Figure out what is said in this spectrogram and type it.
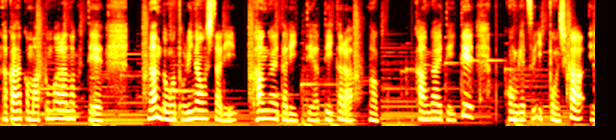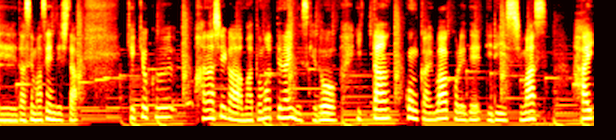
なかなかまとまらなくて何度も撮り直したり考えたりってやっていたら、まあ、考えていて今月1本しか、えー、出せませんでした。結局話がまとまってないんですけど一旦今回はこれでリリースします。はい、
